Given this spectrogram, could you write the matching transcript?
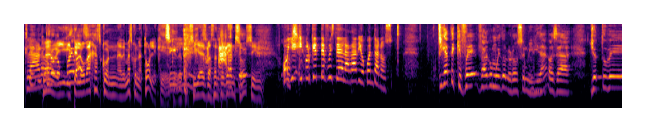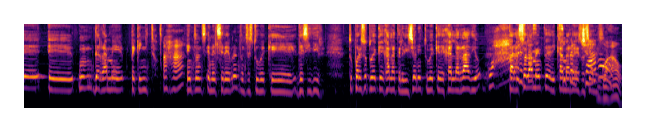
Claro. Claro, y, y te lo bajas con, además con atole, que, Sí. que de por sí ya es bastante denso, sí. Oye, ¿y por qué te fuiste de la radio? Cuéntanos. Fíjate que fue, fue algo muy doloroso en mi vida. O sea, yo tuve eh, un derrame pequeñito. Ajá. Entonces, en el cerebro, entonces tuve que decidir. Tú- Por eso tuve que dejar la televisión y tuve que dejar la radio para solamente dedicarme a redes sociales. chavo. Wow.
